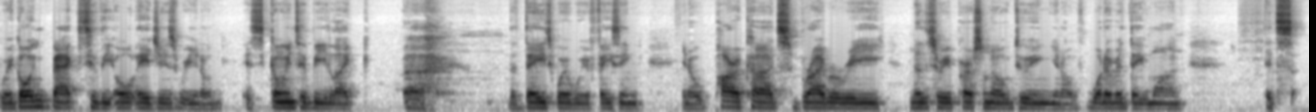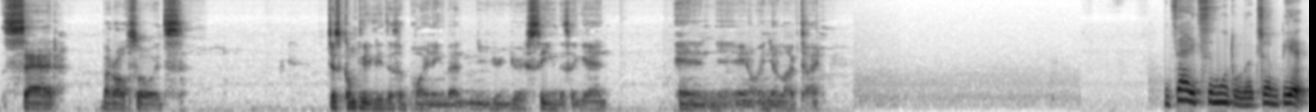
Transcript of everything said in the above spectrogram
we're going back to the old ages where you know it's going to be like uh, the days where we're facing you know power cuts, bribery, military personnel doing you know whatever they want. It's sad, but also it's just completely disappointing that you're seeing this again in you know in your lifetime. 你再一次目睹了政变。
